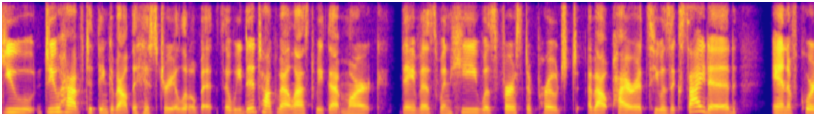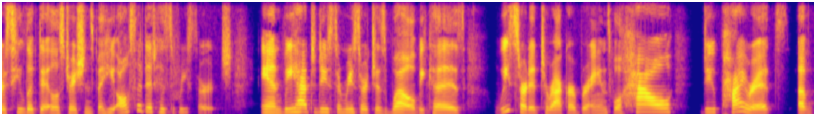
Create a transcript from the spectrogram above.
you do have to think about the history a little bit. So we did talk about last week that Marc Davis, when he was first approached about pirates, he was excited. And of course, he looked at illustrations, but he also did his research. And we had to do some research as well because we started to rack our brains. Well, how do pirates of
